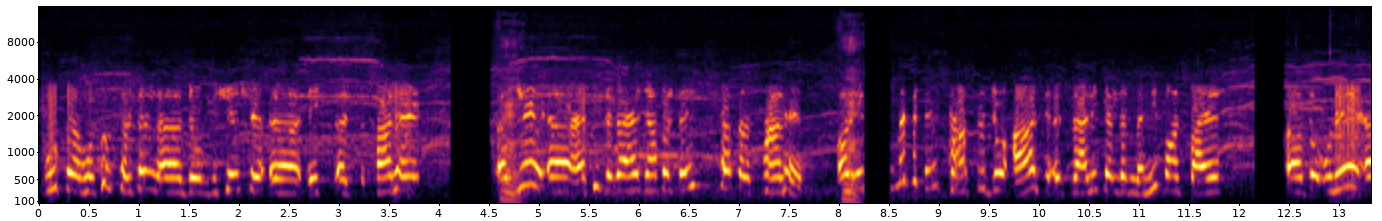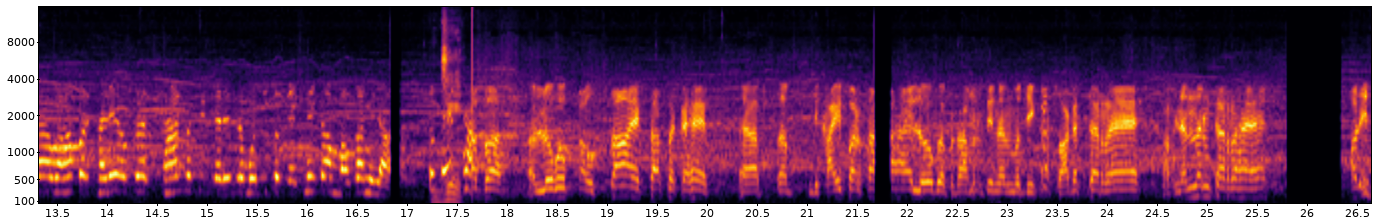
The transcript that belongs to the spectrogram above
रूट हुसुल सर्कल जो विशेष एक स्थान है ये ऐसी जगह है जहाँ पर कई शिक्षा संस्थान है। और इनमें से कई छात्र जो आज रैली के अंदर नहीं पहुँच पाए तो उन्हें वहाँ पर खड़े होकर प्रधानमंत्री नरेंद्र मोदी को देखने का मौका मिला। जी। अब लोगों का उत्साह एक तरह से कहे दिखाई पड़ता है। लोग प्रधानमंत्री नरेंद्र मोदी का स्वागत कर रहे हैं अभिनंदन कर रहे हैं। और इस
